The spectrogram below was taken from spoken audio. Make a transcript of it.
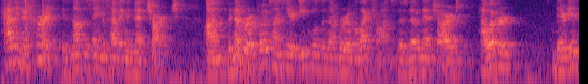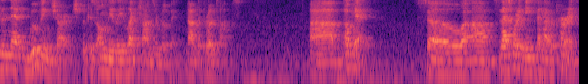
having a current is not the same as having a net charge. Um, the number of protons here equals the number of electrons. so There's no net charge. However, there is a net moving charge because only the electrons are moving, not the protons. Um, okay, so, um, so that's what it means to have a current.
